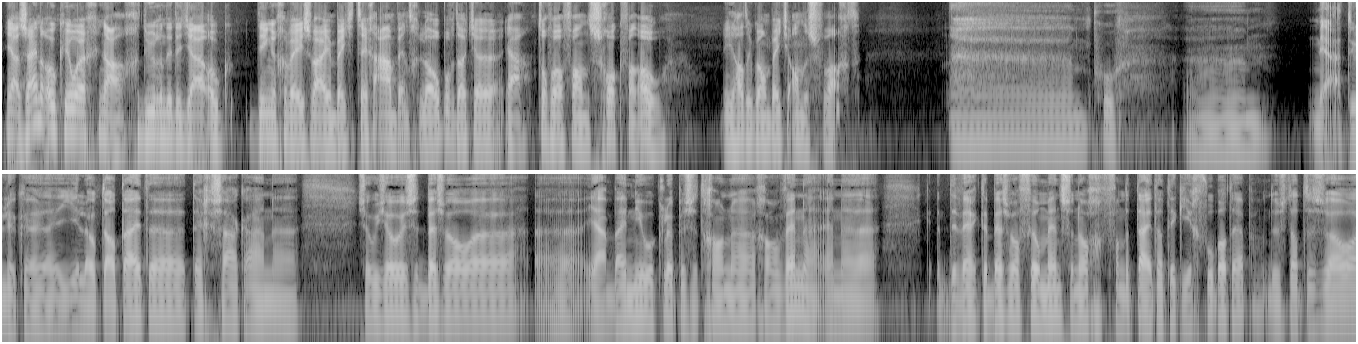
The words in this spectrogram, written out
Ja, zijn er ook heel erg, nou, gedurende dit jaar ook dingen geweest waar je een beetje tegenaan bent gelopen? Of dat je ja, toch wel van schrok van, oh, die had ik wel een beetje anders verwacht? Ehm, poeh. Ehm, ja, natuurlijk. je loopt altijd eh, tegen zaken aan. Sowieso is het best wel, eh, eh, ja, bij een nieuwe club is het gewoon, eh, gewoon wennen. En er werkten best wel veel mensen nog van de tijd dat ik hier gevoetbald heb. Dus dat is wel,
